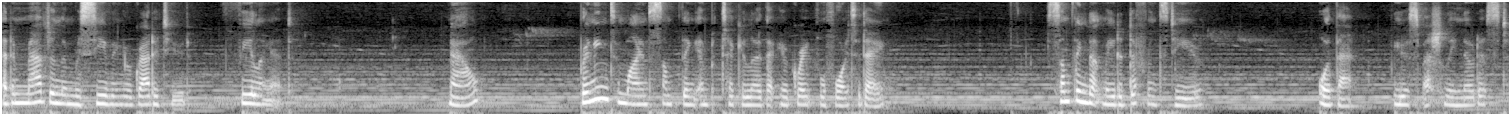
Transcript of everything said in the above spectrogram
And imagine them receiving your gratitude, feeling it now, bringing to mind something in particular that you're grateful for today. Something that made a difference to you or that you especially noticed.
